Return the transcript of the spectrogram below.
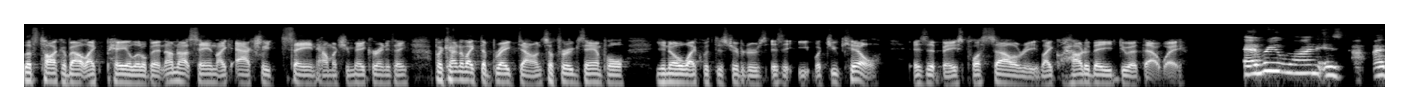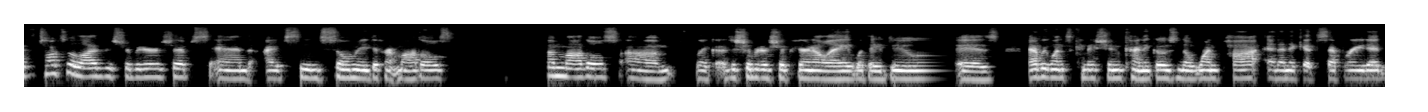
let's talk about like pay a little bit. And I'm not saying like actually saying how much you make or anything, but kind of like the breakdown. So, for example, you know, like with distributors, is it eat what you kill? Is it base plus salary? Like, how do they do it that way? Everyone is, I've talked to a lot of distributorships and I've seen so many different models. Some models, um, like a distributorship here in LA, what they do is everyone's commission kind of goes into one pot and then it gets separated.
